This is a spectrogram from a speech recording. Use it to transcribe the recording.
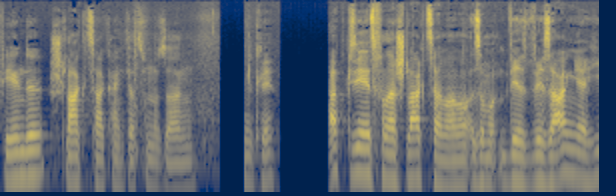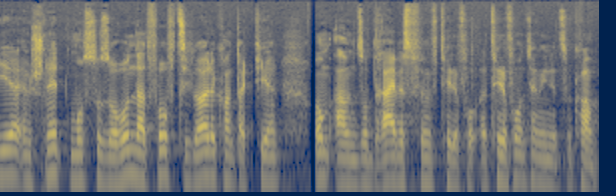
fehlende Schlagzahl kann ich dazu nur sagen. Okay. Abgesehen jetzt von der Schlagzahl, also wir, wir sagen ja hier, im Schnitt musst du so 150 Leute kontaktieren, um an so drei bis fünf Telefo äh, Telefontermine zu kommen.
